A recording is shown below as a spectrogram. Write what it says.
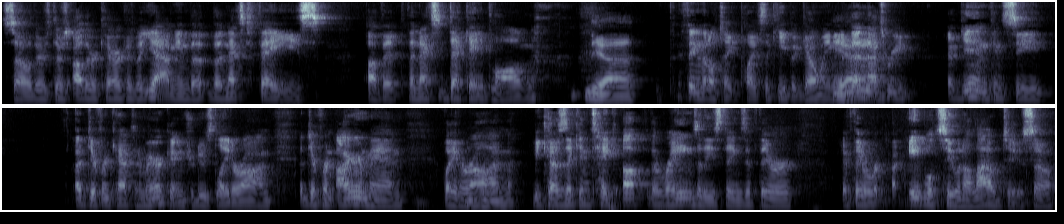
So there's there's other characters, but yeah, I mean the the next phase of it, the next decade long yeah, thing that'll take place to keep it going, Yeah. and then that's where you again can see a different Captain America introduced later on, a different Iron Man later Mm-hmm. on, because they can take up the reins of these things if they're if they were able to and allowed to. So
